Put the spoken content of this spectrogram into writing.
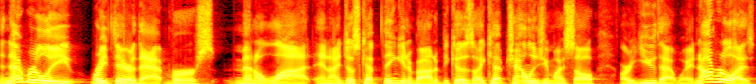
And that really, right there, that verse meant a lot. And I just kept thinking about it because I kept challenging myself, are you that way? Now I realize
